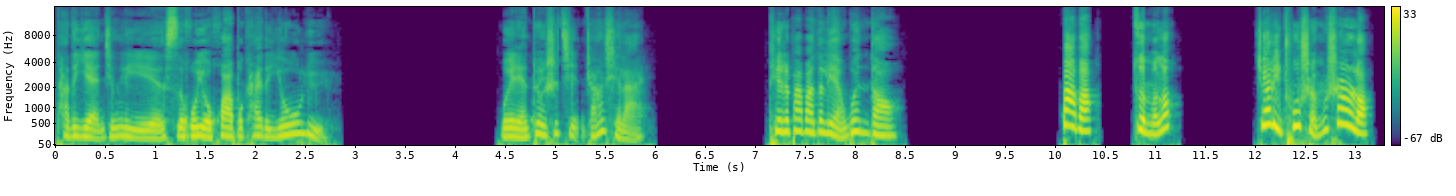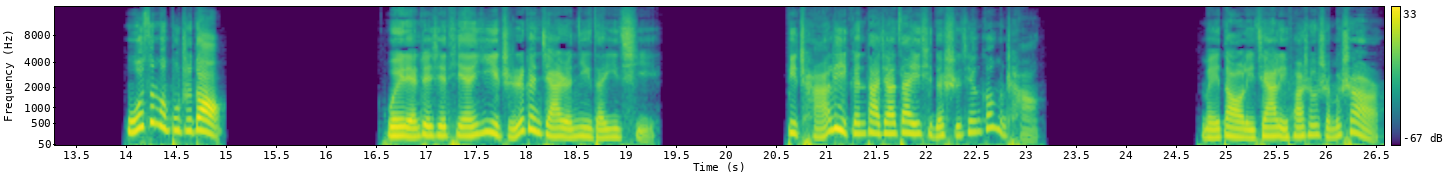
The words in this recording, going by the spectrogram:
他的眼睛里似乎有化不开的忧虑。威廉顿时紧张起来，贴着爸爸的脸问道：“爸爸。”怎么了？家里出什么事儿了？我怎么不知道？威廉这些天一直跟家人腻在一起，比查理跟大家在一起的时间更长。没道理，家里发生什么事儿，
